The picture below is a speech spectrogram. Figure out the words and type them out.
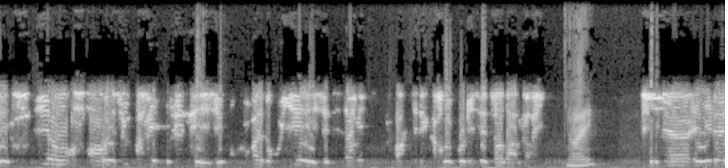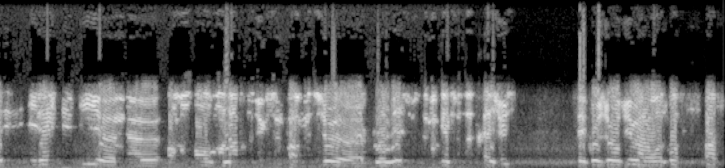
j'ai grandi en, en région parisienne et j'ai beaucoup vadrouillé et j'ai des amis qui font partie des corps de police et de gendarmerie. Ouais. Et, euh, et il, a, il a été dit euh, en, en, en introduction par Monsieur euh, Blondier justement quelque chose de très juste, c'est qu'aujourd'hui malheureusement ce qui se passe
